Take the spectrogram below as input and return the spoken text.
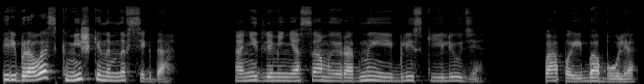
перебралась к Мишкиным навсегда. Они для меня самые родные и близкие люди. Папа и бабуля.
